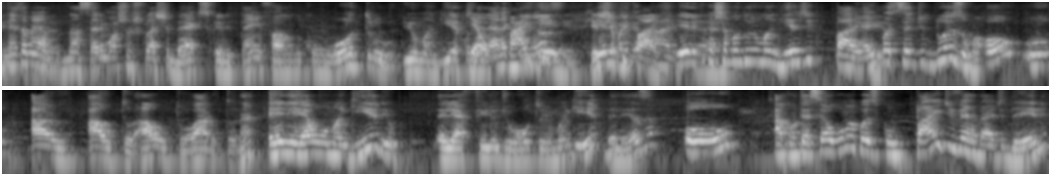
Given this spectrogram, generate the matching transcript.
e tem isso, também, né? na série mostra uns flashbacks que ele tem, falando com outro Yumanguia, quando Que é o era pai criança, dele. Que ele e ele chama de fica- pai. E ele fica chamando o Yumanguia de pai. Aí Isso. pode ser de duas uma. Ou o Alto, Alto, Aruto, né? Ele é um Yumanguia, e o- ele é filho de um outro Yumanguia, beleza? Ou aconteceu alguma coisa com o pai de verdade dele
